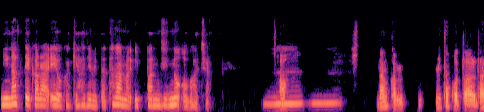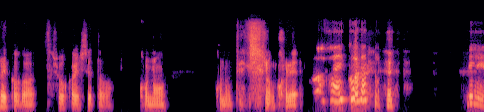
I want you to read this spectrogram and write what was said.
になってから絵を描き始めたただの一般人のおばあちゃん。あうんなんか見見たことある。誰かが紹介してたわ。この、この展示のこれ。最高だった。で、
